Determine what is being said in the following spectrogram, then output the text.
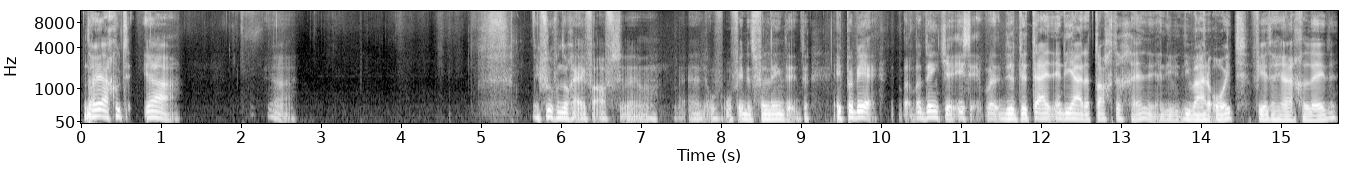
Nou ja, goed, ja. ja. Ik vroeg me nog even af of, of in het verlengde. Ik probeer, wat denk je, is de, de tijd in de jaren tachtig, die, die waren ooit, 40 jaar geleden.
